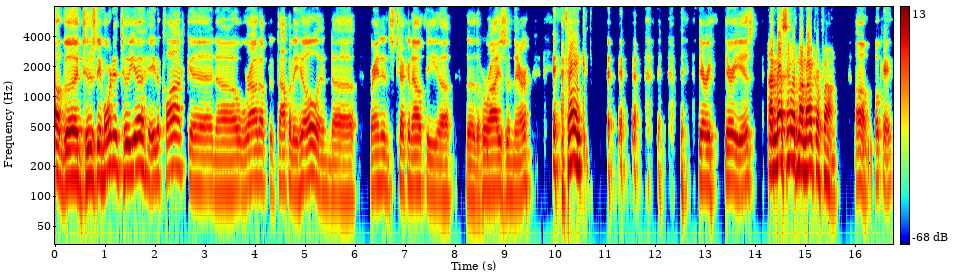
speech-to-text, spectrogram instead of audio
Well, good Tuesday morning to you, eight o'clock, and uh, we're out up the top of the hill, and uh, Brandon's checking out the uh, the the horizon there. I think there he there he is. I'm messing with my microphone Oh, okay.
